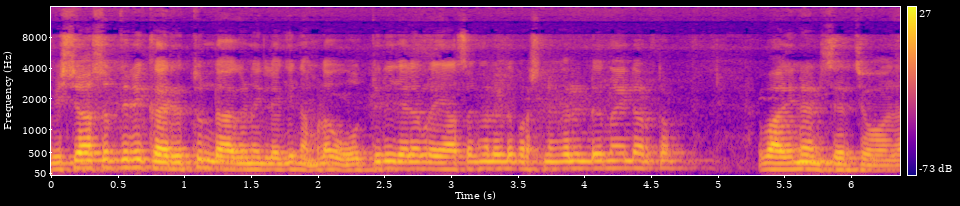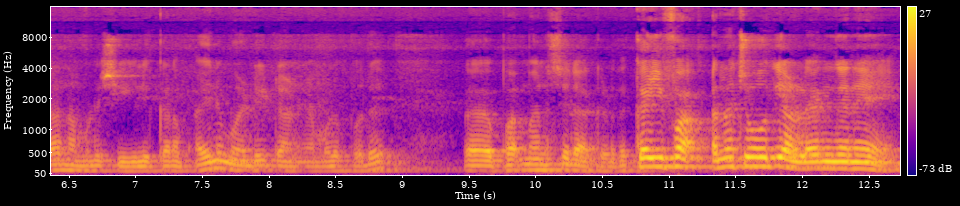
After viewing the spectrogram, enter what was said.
വിശ്വാസത്തിന് കരുത്തുണ്ടാകണില്ലെങ്കിൽ നമ്മളെ ഓത്തിൽ ചില പ്രയാസങ്ങളുണ്ട് പ്രശ്നങ്ങളുണ്ട് എന്നതിന്റെ അർത്ഥം. അപ്പോൾ അതിനനുസരിച്ച് ഓതാൻ നമ്മൾ ശീലിക്കണം. അതിന് വേണ്ടിയിട്ടാണ് നമ്മളിപ്പോൾ ഇത് മനസ്സിലാക്കേണ്ടത്. കൈഫ എന്ന ചോദ്യമാണല്ലോ എങ്ങനെ?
